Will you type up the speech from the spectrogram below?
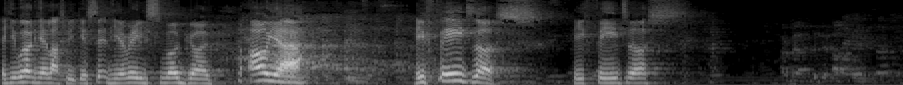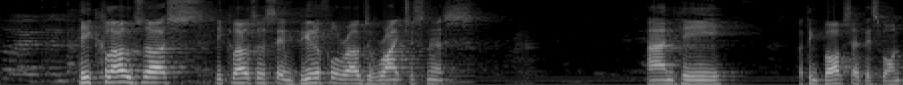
If you weren't here last week, you're sitting here really smug going, oh yeah, he feeds us. He feeds us. He clothes us. He clothes us in beautiful robes of righteousness. And he, I think Bob said this one,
